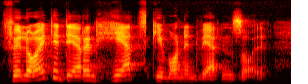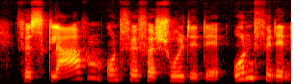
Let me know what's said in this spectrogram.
Für Leute, deren Herz gewonnen werden soll. Für Sklaven und für Verschuldete und für den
